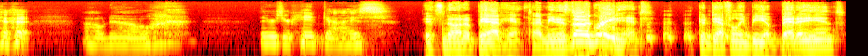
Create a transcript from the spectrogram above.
oh no. There's your hint, guys. It's not a bad hint. I mean, it's not a great hint. Could definitely be a better hint.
